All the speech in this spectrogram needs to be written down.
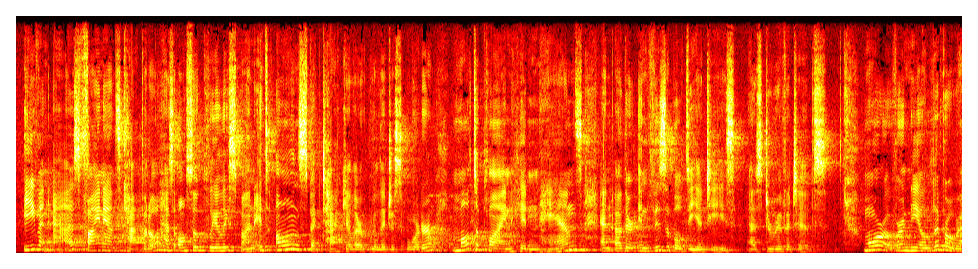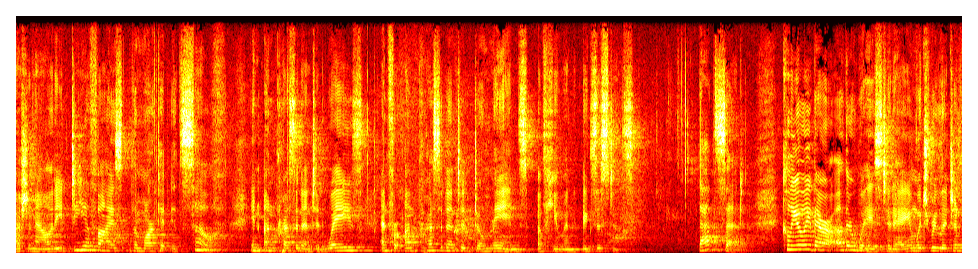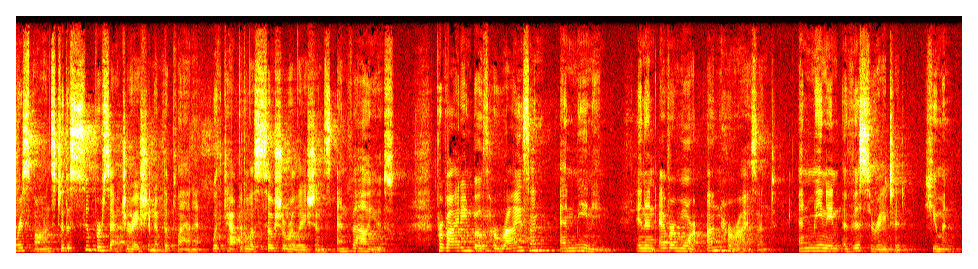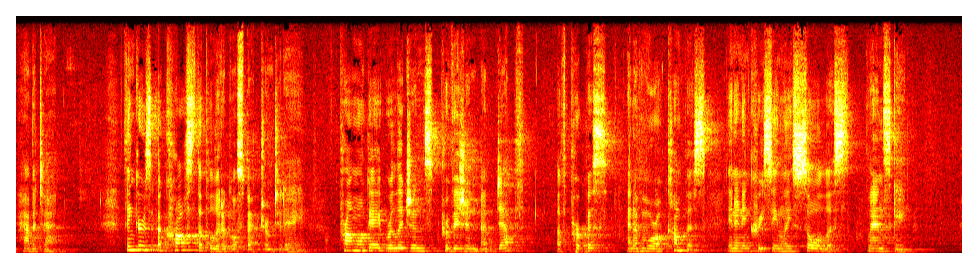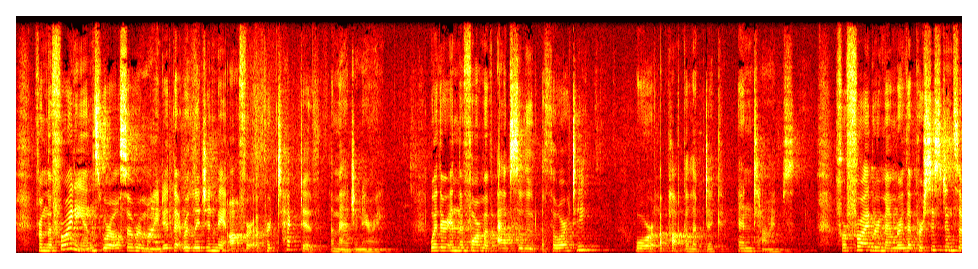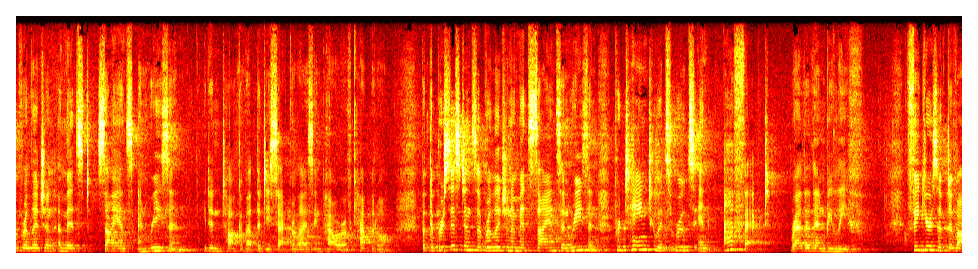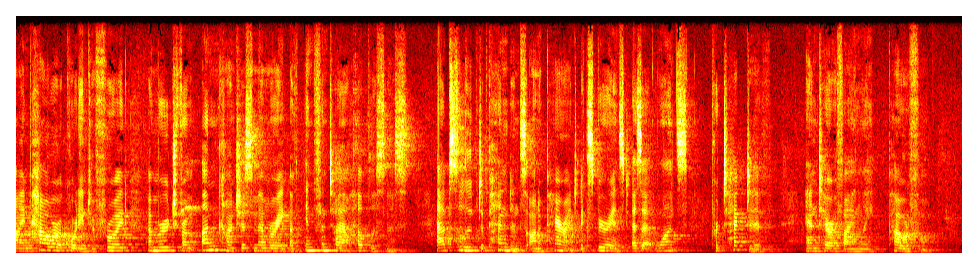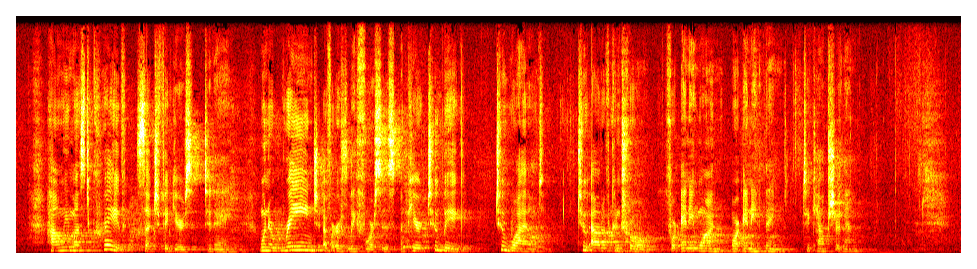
even as finance capital has also clearly spun its own spectacular religious order, multiplying hidden hands and other invisible deities as derivatives. Moreover, neoliberal rationality deifies the market itself in unprecedented ways and for unprecedented domains of human existence. That said, Clearly, there are other ways today in which religion responds to the supersaturation of the planet with capitalist social relations and values, providing both horizon and meaning in an ever more unhorizoned and meaning eviscerated human habitat. Thinkers across the political spectrum today promulgate religion's provision of depth, of purpose, and of moral compass in an increasingly soulless landscape. From the Freudians, we're also reminded that religion may offer a protective imaginary, whether in the form of absolute authority or apocalyptic end times. For Freud, remember, the persistence of religion amidst science and reason, he didn't talk about the desacralizing power of capital, but the persistence of religion amidst science and reason pertained to its roots in affect rather than belief. Figures of divine power, according to Freud, emerge from unconscious memory of infantile helplessness, absolute dependence on a parent experienced as at once protective and terrifyingly powerful. How we must crave such figures today when a range of earthly forces appear too big, too wild, too out of control for anyone or anything to capture them.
